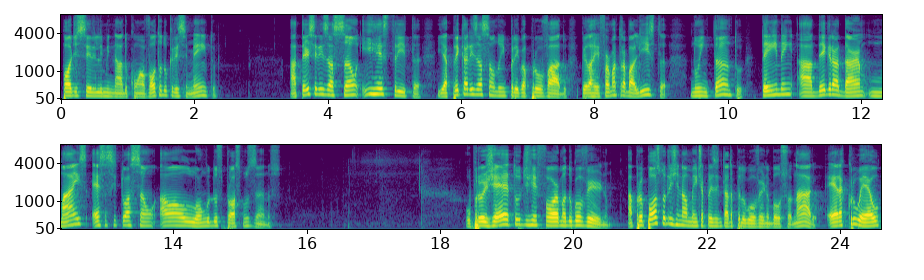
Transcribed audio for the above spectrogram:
pode ser eliminado com a volta do crescimento a terceirização irrestrita e a precarização do emprego aprovado pela reforma trabalhista, no entanto, tendem a degradar mais essa situação ao longo dos próximos anos. O projeto de reforma do governo. A proposta originalmente apresentada pelo governo Bolsonaro era cruel,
